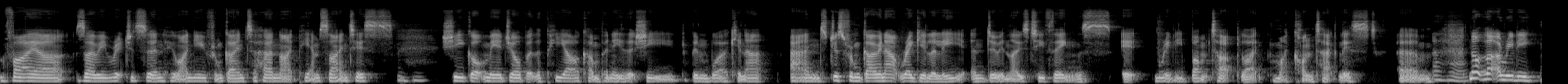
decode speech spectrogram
via Zoe Richardson, who I knew from going to her night PM Scientists, mm-hmm. she got me a job at the PR company that she'd been working at. And just from going out regularly and doing those two things, it really bumped up like my contact list. Um, Not that I really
